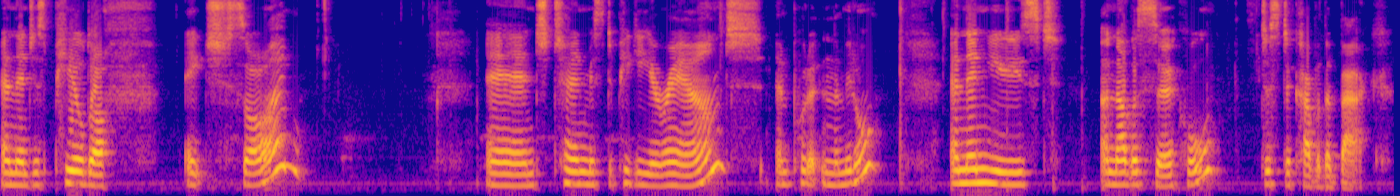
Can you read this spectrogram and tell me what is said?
and then just peeled off each side and turn Mr. Piggy around and put it in the middle and then used another circle just to cover the back.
